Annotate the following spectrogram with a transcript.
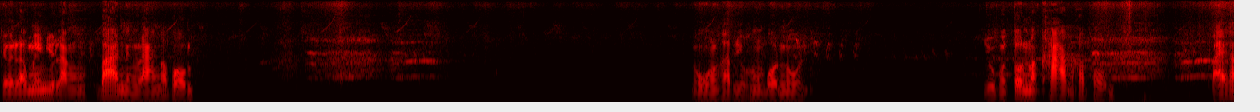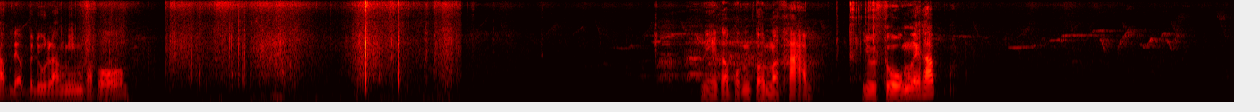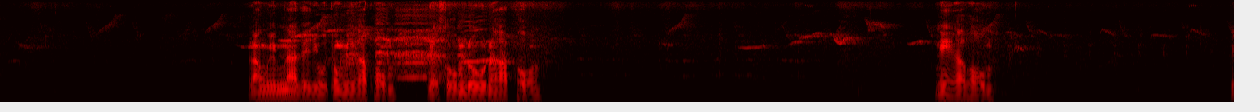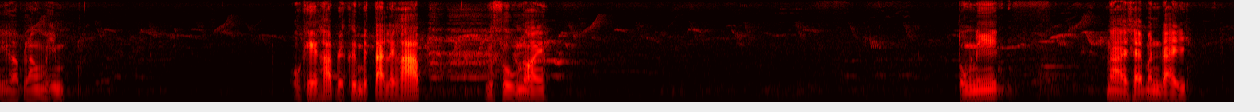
เจอลังมิมอยู่หลังบ้านหนึ่งลังครับผม นู่นครับอยู่ข้างบนนู่น อยู่บนต้นมะขามครับผม ไปครับ เดี๋ยวไปดูลังมิมครับผม นี่ครับผมต้นมะขาม อยู่สูงเลยครับ ลังมิมน่าจะอยู่ตรงนี้ครับผม เดี๋ยวซูมดูนะครับผม นี่ครับผม นี่ครับลังมิม โอเคครับ เดี๋ยวขึ้นไปตัดเลยครับ อยู่สูงหน่อย ตรงนี้น่าจะใช้บันได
